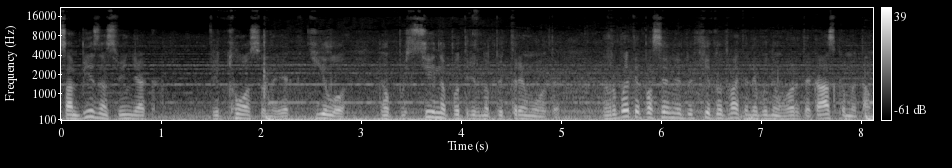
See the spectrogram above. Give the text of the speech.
сам бізнес, він як відносини, як тіло. Його постійно потрібно підтримувати. Зробити пасивний дохід, ну давайте не будемо говорити казками, там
